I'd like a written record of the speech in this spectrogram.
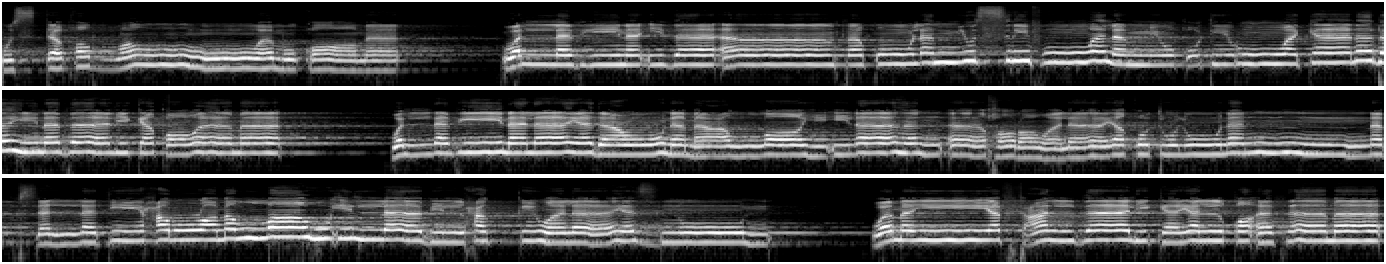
مستقرا ومقاما. والذين إذا أنفقوا لم يسرفوا ولم يقتروا وكان بين ذلك قواما. والذين لا يدعون مع الله إلها آخر ولا يقتلون النفس التي حرم الله إلا بالحق ولا يزنون ومن يفعل ذلك يلقى أثاماً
